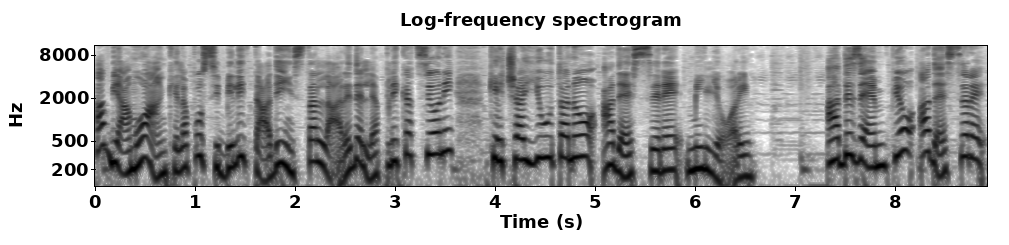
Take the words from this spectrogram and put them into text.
abbiamo anche la possibilità di installare delle applicazioni che ci aiutano ad essere migliori. Ad esempio, ad essere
